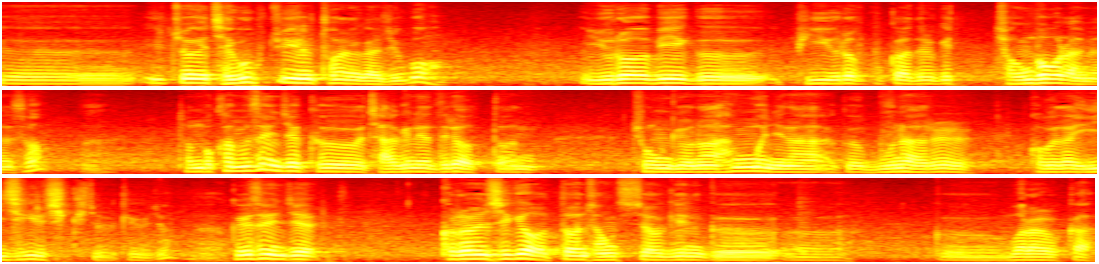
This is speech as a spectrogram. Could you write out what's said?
어, 일종의 제국주의를 통해 가지고 유럽이 그 비유럽 국가들을 이렇게 정복을 하면서 정복하면서 이제 그 자기네들의 어떤 종교나 학문이나 그 문화를 거기다 이식을 시키죠, 이렇게 그죠? 그래서 이제 그런 식의 어떤 정치적인 그, 어, 그 뭐라 그럴까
